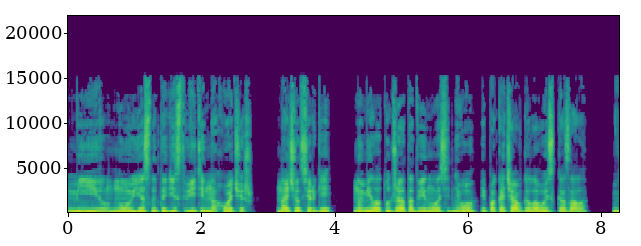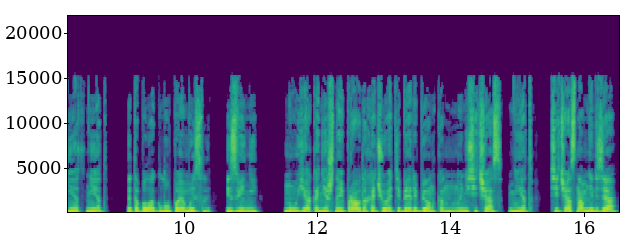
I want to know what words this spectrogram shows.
«Мил, ну, если ты действительно хочешь...» Начал Сергей, но Мила тут же отодвинулась от него и, покачав головой, сказала. «Нет, нет, это была глупая мысль, извини. Ну, я, конечно, и правда хочу от тебя ребенка, но не сейчас, нет, сейчас нам нельзя».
